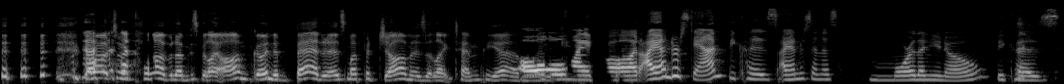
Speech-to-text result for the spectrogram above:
Go out to a club and I'm just be like, oh, I'm going to bed. And it's my pajamas at like 10 p.m. Oh like- my god. I understand because I understand this more than you know because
